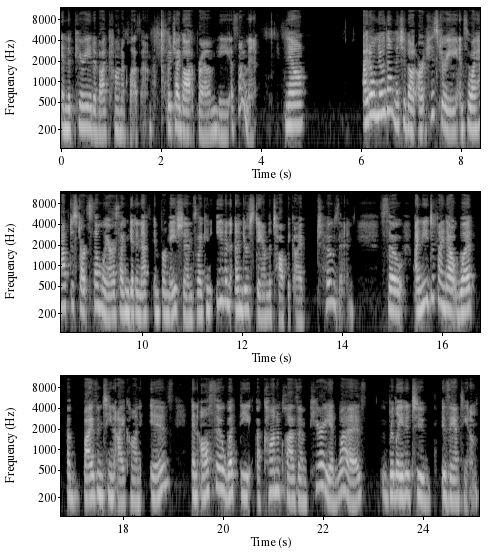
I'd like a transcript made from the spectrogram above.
and the period of iconoclasm, which I got from the assignment. Now, I don't know that much about art history, and so I have to start somewhere so I can get enough information so I can even understand the topic I've chosen. So I need to find out what a Byzantine icon is and also what the iconoclasm period was related to Byzantium.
